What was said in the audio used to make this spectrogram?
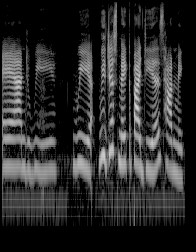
and we we we just make up ideas how to make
